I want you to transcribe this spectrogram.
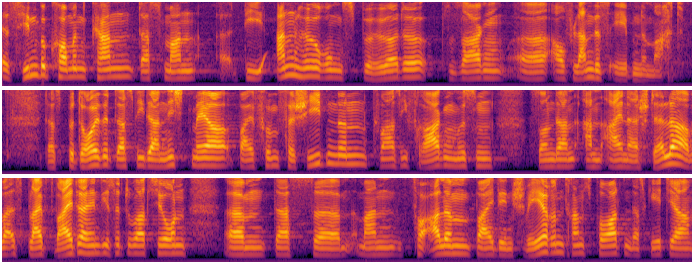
es hinbekommen kann, dass man äh, die Anhörungsbehörde sozusagen äh, auf Landesebene macht. Das bedeutet, dass die dann nicht mehr bei fünf verschiedenen quasi fragen müssen, sondern an einer Stelle. Aber es bleibt weiterhin die Situation, ähm, dass man vor allem bei den schweren Transporten, das geht ja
